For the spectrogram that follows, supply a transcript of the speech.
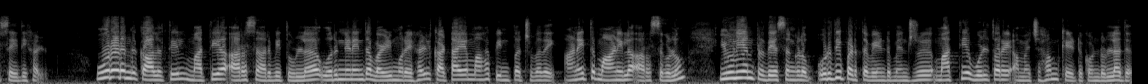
செய்திகள். ஊரடங்கு காலத்தில் மத்திய அரசு அறிவித்துள்ள ஒருங்கிணைந்த வழிமுறைகள் கட்டாயமாக பின்பற்றுவதை அனைத்து மாநில அரசுகளும் யூனியன் பிரதேசங்களும் உறுதிப்படுத்த வேண்டும் என்று மத்திய உள்துறை அமைச்சகம் கேட்டுக் கொண்டுள்ளது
